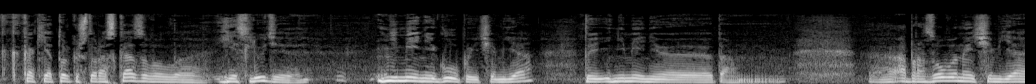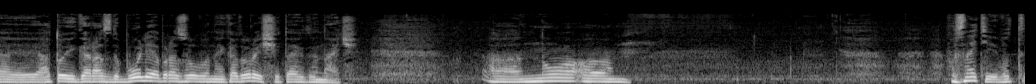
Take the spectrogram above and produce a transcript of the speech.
как я только что рассказывал, есть люди не менее глупые, чем я, то и не менее там, Э, образованные, чем я, э, а то и гораздо более образованные, которые считают иначе. А, но, вы знаете, вот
